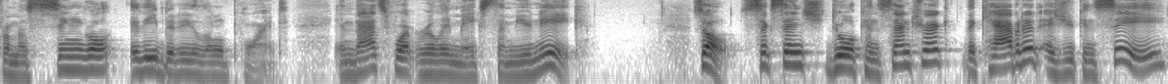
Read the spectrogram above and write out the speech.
from a single itty bitty little point. And that's what really makes them unique. So, six inch dual concentric, the cabinet, as you can see,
